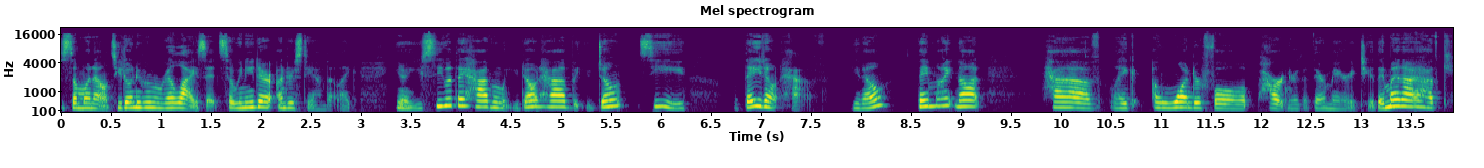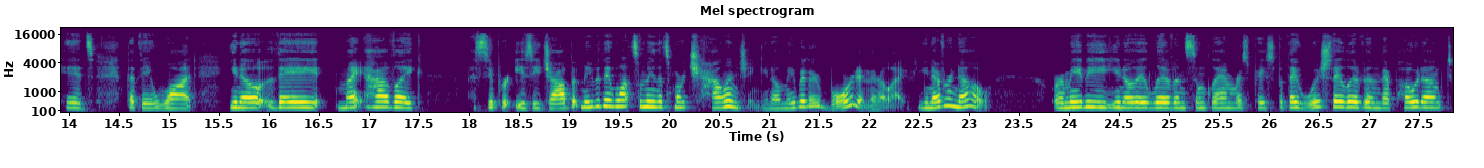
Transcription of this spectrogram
to someone else. You don't even realize it. So we need to understand that, like, you know, you see what they have and what you don't have, but you don't see what they don't have. You know, they might not have like a wonderful partner that they're married to. They might not have kids that they want. You know, they might have like a super easy job, but maybe they want something that's more challenging. You know, maybe they're bored in their life. You never know. Or maybe, you know, they live in some glamorous place, but they wish they live in their podunk,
